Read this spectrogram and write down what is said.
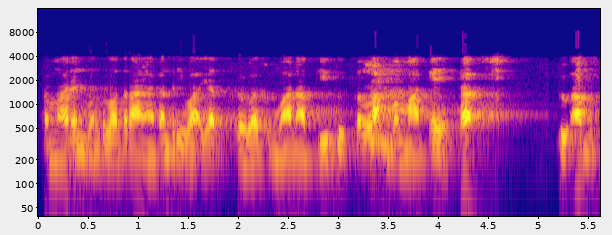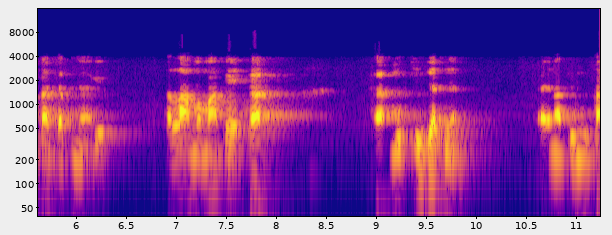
Kemarin pun telah terangkan riwayat bahwa semua nabi itu telah memakai hak doa mustajabnya gitu. Telah memakai hak hak mukjizatnya. Kayak Nabi Musa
